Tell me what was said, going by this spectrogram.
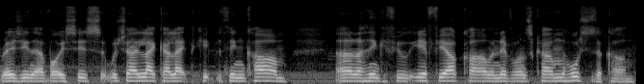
raising their voices, which I like. I like to keep the thing calm, and I think if you if you are calm and everyone's calm, the horses are calm.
